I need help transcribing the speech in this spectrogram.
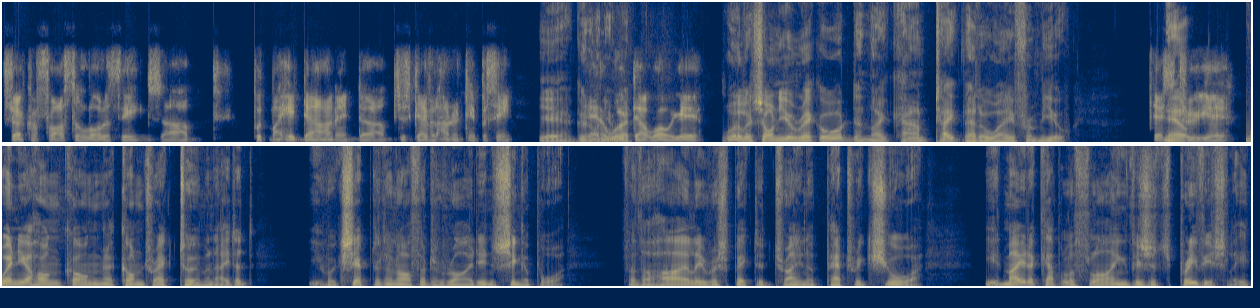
sacrificed a lot of things, um, put my head down, and um, just gave it 110 percent. Yeah, good and it you, worked mate. out well. Yeah. Well, it's on your record, and they can't take that away from you. That's now, true. Yeah. When your Hong Kong contract terminated, you accepted an offer to ride in Singapore for the highly respected trainer Patrick Shaw. You'd made a couple of flying visits previously,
